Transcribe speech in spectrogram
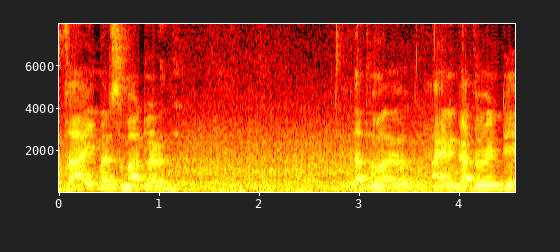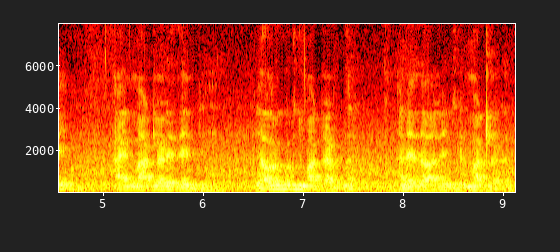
స్థాయి మనిషి మాట్లాడద్దు. గతం ఆయన గతం ఏంటి ఆయన మాట్లాడేది ఏంటి ఎవరి గురించి మాట్లాడుతున్నారు? అనేది ఆలోచించుకుని మాట్లాడారు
